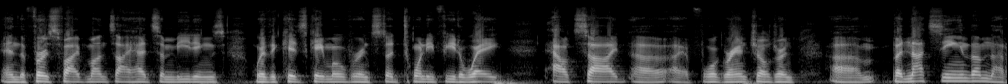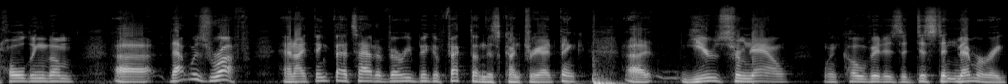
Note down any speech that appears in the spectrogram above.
and the first five months, I had some meetings where the kids came over and stood 20 feet away outside. Uh, I have four grandchildren, um, but not seeing them, not holding them, uh, that was rough. And I think that's had a very big effect on this country. I think uh, years from now, when COVID is a distant memory,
